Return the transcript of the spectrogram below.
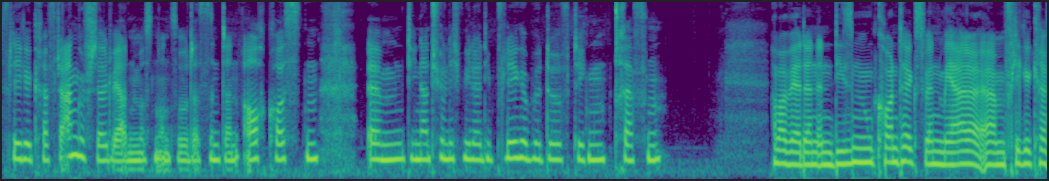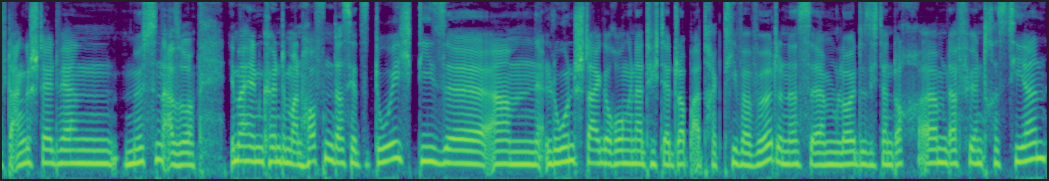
Pflegekräfte angestellt werden müssen und so. Das sind dann auch Kosten, ähm, die natürlich wieder die Pflegebedürftigen treffen. Aber wer denn in diesem Kontext, wenn mehr ähm, Pflegekräfte angestellt werden müssen, also immerhin könnte man hoffen, dass jetzt durch diese ähm, Lohnsteigerungen natürlich der Job attraktiver wird und dass ähm, Leute sich dann doch ähm, dafür interessieren.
